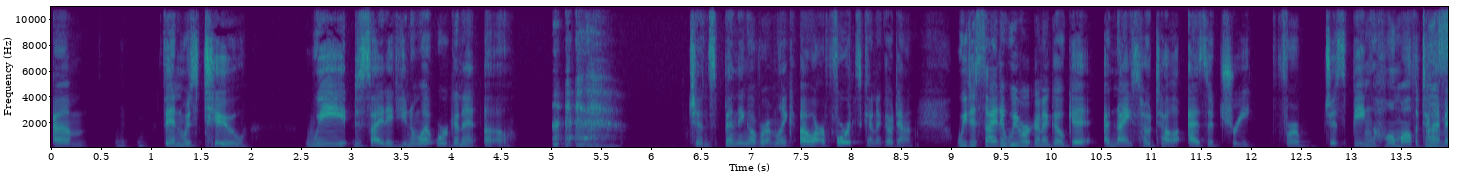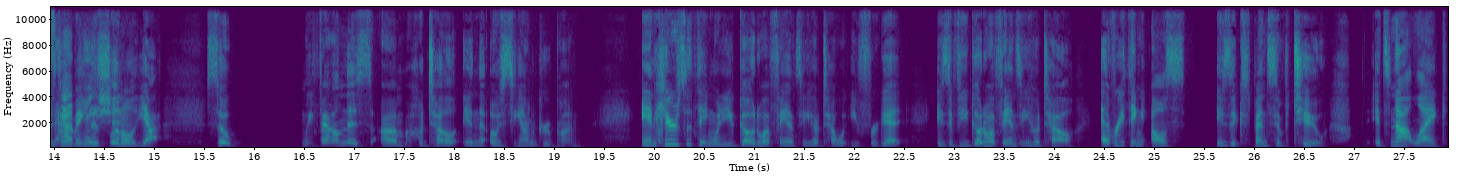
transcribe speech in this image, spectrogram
um, Finn was two, we decided, you know what, we're gonna. Oh. Jen's bending over. I'm like, oh, our fort's gonna go down. We decided we were gonna go get a nice hotel as a treat for just being home all the time and having this little, yeah. So we found this um, hotel in the Ocean Groupon. And here's the thing when you go to a fancy hotel, what you forget is if you go to a fancy hotel, everything else is expensive too. It's not like,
